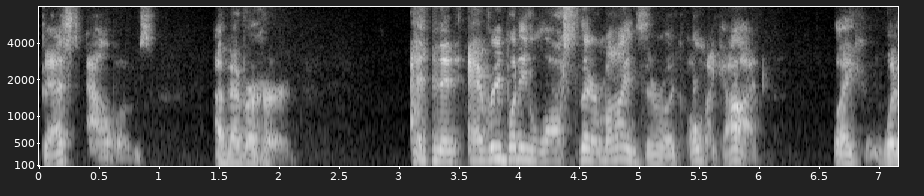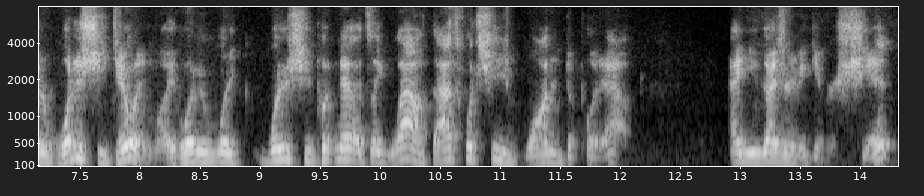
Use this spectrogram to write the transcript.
best albums I've ever heard. And then everybody lost their minds. They were like, "Oh my god, like what what is she doing like what like what is she putting out it's like wow that's what she wanted to put out and you guys are gonna give her shit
